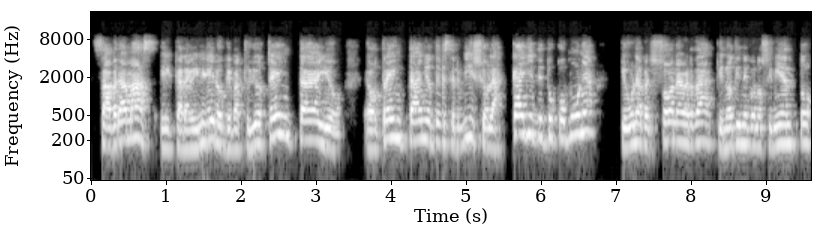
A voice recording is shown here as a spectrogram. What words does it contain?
sabrá más el carabinero que patrulló 30 años o 30 años de servicio las calles de tu comuna que una persona, ¿verdad?, que no tiene conocimiento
